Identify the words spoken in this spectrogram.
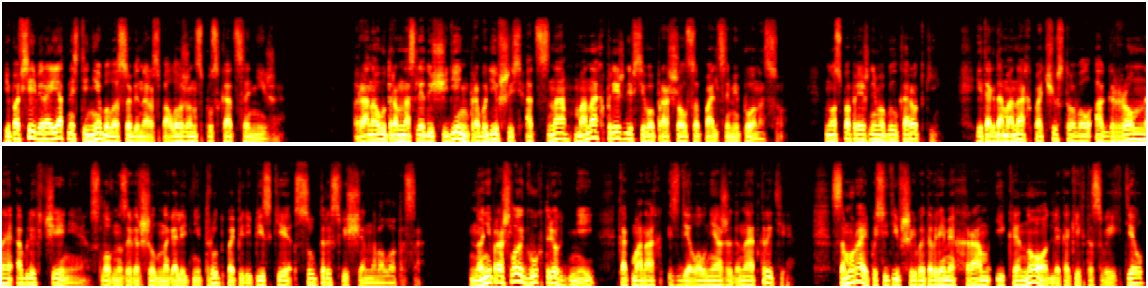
и, по всей вероятности, не был особенно расположен спускаться ниже. Рано утром на следующий день, пробудившись от сна, монах прежде всего прошелся пальцами по носу. Нос по-прежнему был короткий. И тогда монах почувствовал огромное облегчение, словно завершил многолетний труд по переписке сутры священного лотоса. Но не прошло и двух-трех дней, как монах сделал неожиданное открытие. Самурай, посетивший в это время храм Икено для каких-то своих дел,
